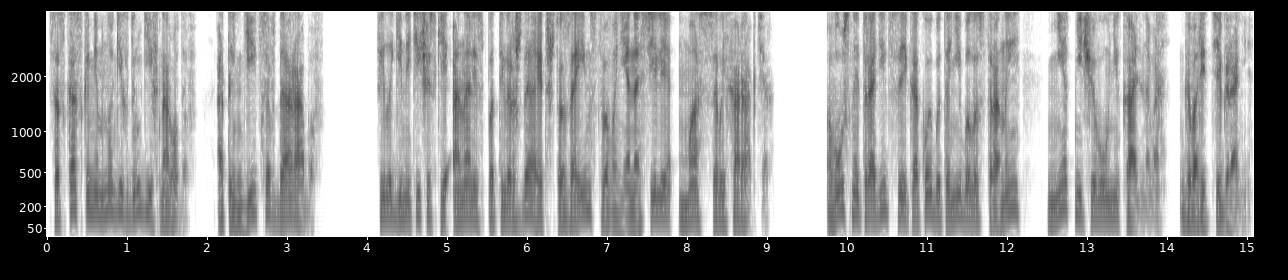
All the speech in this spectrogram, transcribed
со сказками многих других народов, от индийцев до арабов. Филогенетический анализ подтверждает, что заимствования носили массовый характер. В устной традиции какой бы то ни было страны нет ничего уникального, говорит Тиграни.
